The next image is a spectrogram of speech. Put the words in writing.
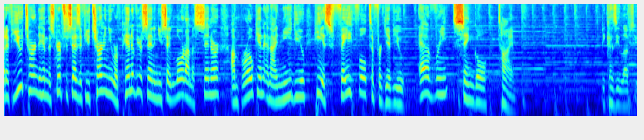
But if you turn to Him, the scripture says, if you turn and you repent of your sin and you say, Lord, I'm a sinner, I'm broken, and I need you, He is faithful to forgive you every single time because He loves you.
